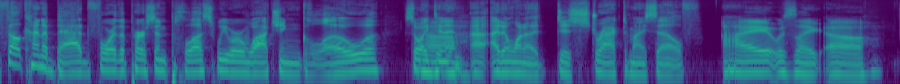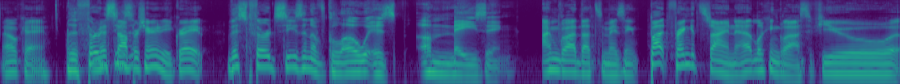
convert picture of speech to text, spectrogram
felt kind of bad for the person. Plus, we were watching Glow, so I didn't. Ah. Uh, I don't want to distract myself. I was like, oh, okay. The third Missed season, opportunity. Great. this third season of Glow is amazing. I'm glad that's amazing. But Frankenstein at Looking Glass, if you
